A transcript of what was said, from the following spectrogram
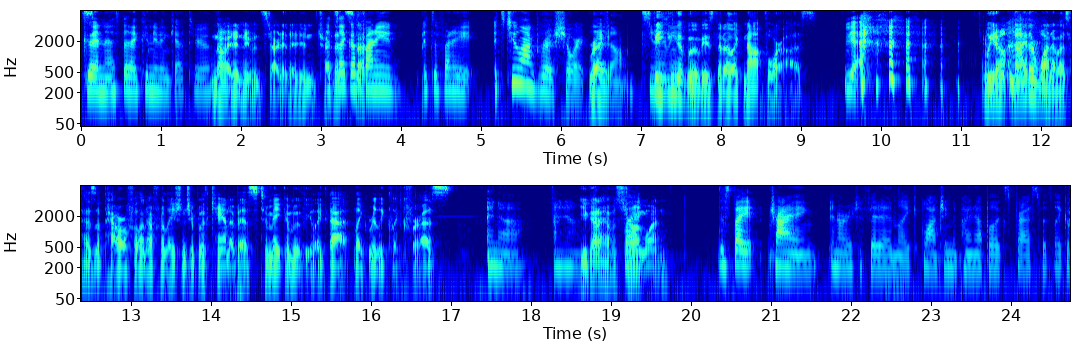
goodness, that I couldn't even get through. No, I didn't even start it. I didn't try. That. It's That's like a not- funny. It's a funny. It's too long for a short Right. film. What I Speaking mean? of movies that are like not for us, yeah. we don't. Neither one of us has a powerful enough relationship with cannabis to make a movie like that like really click for us. I know. I know. You gotta have a strong But- one. Despite trying in order to fit in, like watching the Pineapple Express with like a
